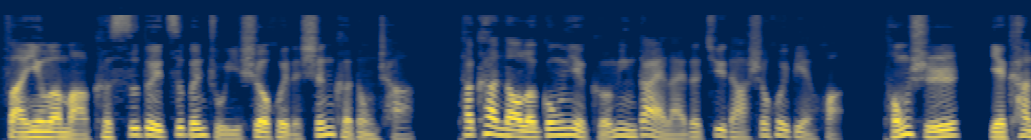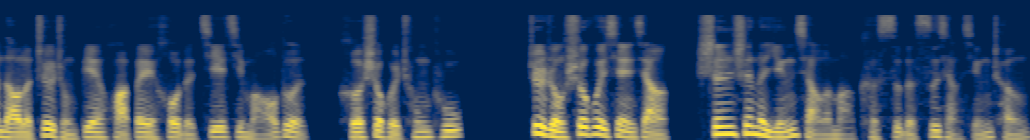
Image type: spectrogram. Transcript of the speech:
反映了马克思对资本主义社会的深刻洞察。他看到了工业革命带来的巨大社会变化，同时也看到了这种变化背后的阶级矛盾和社会冲突。这种社会现象深深的影响了马克思的思想形成，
